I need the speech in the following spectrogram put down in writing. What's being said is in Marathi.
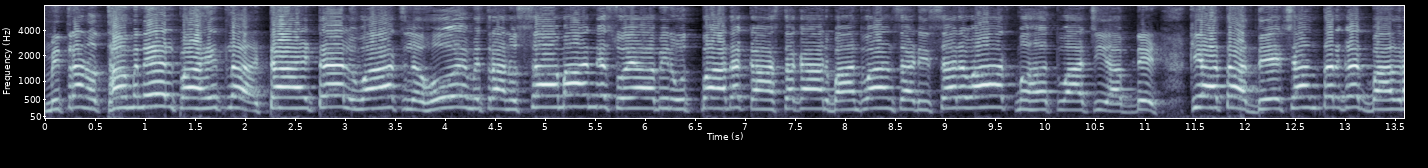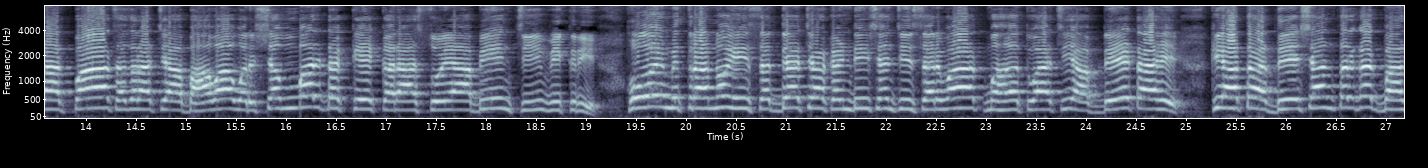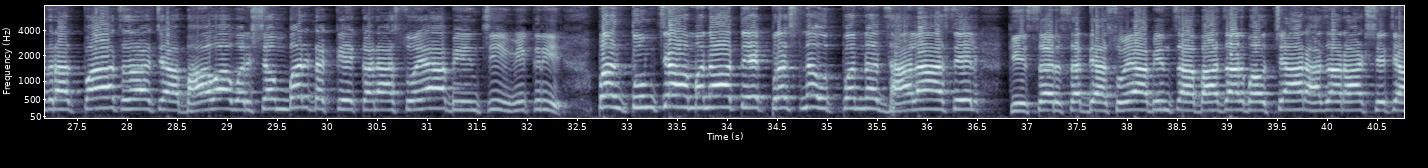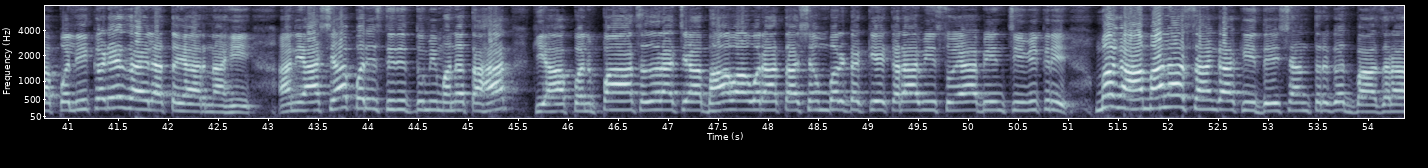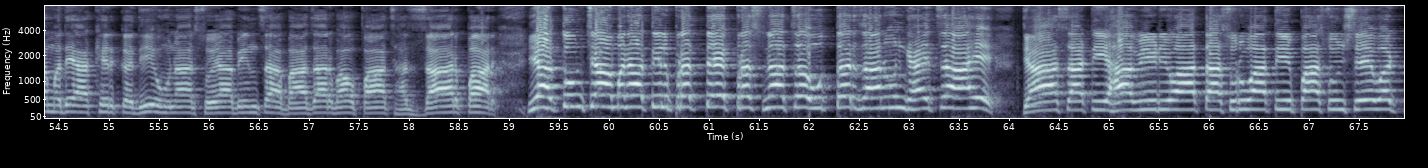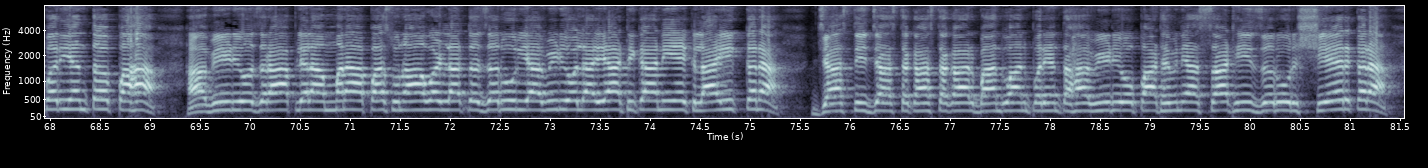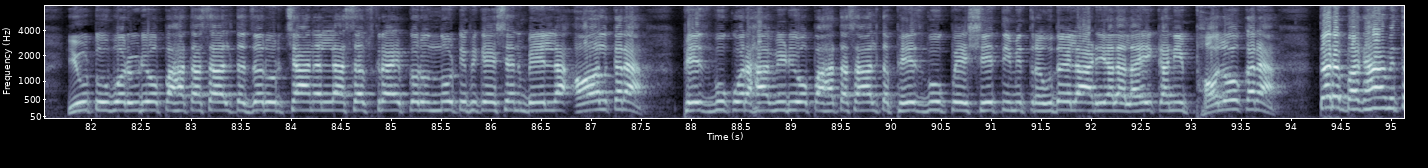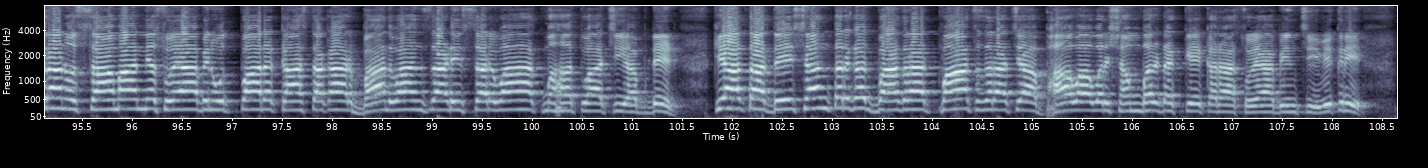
मित्रांनो थंबनेल पाहितलं टायटल वाचलं. होय मित्रांनो सामान्य सोयाबीन उत्पादक कास्तकार बांधवांसाठी सर्वात महत्वाची अपडेट की आता देशांतर्गत बाजारात पाच हजाराच्या भावावर शंभर टक्के करा सोयाबीनची विक्री. होय मित्रांनो ही सध्याच्या कंडिशनची सर्वात महत्वाची अपडेट आहे. की आता देशांतर्गत बाजारात पाच हजाराच्या भावावर शंभर टक्के करा सोयाबीनची विक्री. पण तुमच्या मनात एक प्रश्न उत्पन्न झाला असेल की सर सध्या सोयाबीनचा बाजारभाव चार हजार आठशेच्या पलीकडे जायला तयार नाही. आणि अशा परिस्थितीत तुम्ही म्हणत आहात की आपण पाच हजाराच्या भावावर आता शंभर टक्के करावी सोयाबीनची विक्री. मग आम्हाला सांगा की देशांतर्गत बाजारामध्ये अखेर कधी होणार सोयाबीनचा बाजारभाव पाच हजार पार? या तुमच्या मनातील प्रत्येक प्रश्नाचं उत्तर जाणून घ्यायचं आहे. त्यासाठी हा व्हिडिओ आता सुरुवातीपासून शेवटपर्यंत पहा. हा व्हिडिओ जर आपल्याला मनापासून आवडला तर जरूर या व्हिडिओला या ठिकाणी एक लाईक करा. जास्तीत जास्त कास्तकार बांधवांपर्यंत हा व्हिडिओ पाठविण्यासाठी जरूर शेअर करा. यूट्यूबवर व्हिडिओ पाहत असाल तर जरूर चॅनलला सबस्क्राईब करून नोटिफिकेशन बेलला ऑल करा. फेसबुकवर हा व्हिडिओ पाहत असाल तर फेसबुक पे शेती मित्र उदय लाड याला लाईक आणि फॉलो करा. तर बघा मित्रांनो सामान्य सोयाबीन उत्पादक कास्तकार बांधवांसाठी सर्वात महत्वाची अपडेट की आता देशांतर्गत बाजारात पाच हजाराच्या भावावर शंभर टक्के करा सोयाबीनची विक्री.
